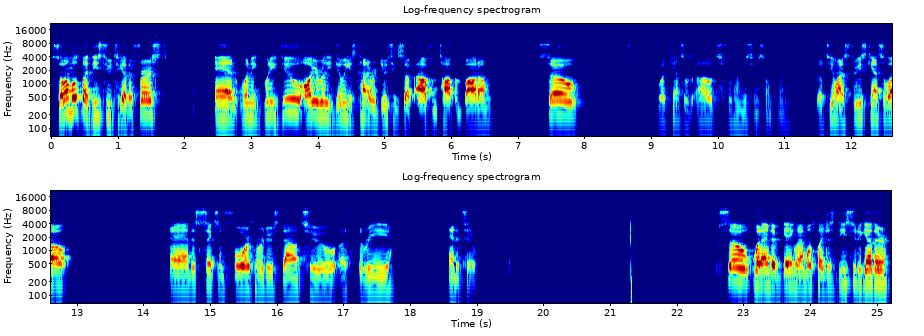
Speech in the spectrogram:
So I'm going to multiply these two together first. And when you, when you do, all you're really doing is kind of reducing stuff out from top and bottom. So what cancels out? I think I'm missing something. So t minus 3's cancel out. And the 6 and 4 can reduce down to a 3 and a 2. So what I end up getting when I multiply just these two together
